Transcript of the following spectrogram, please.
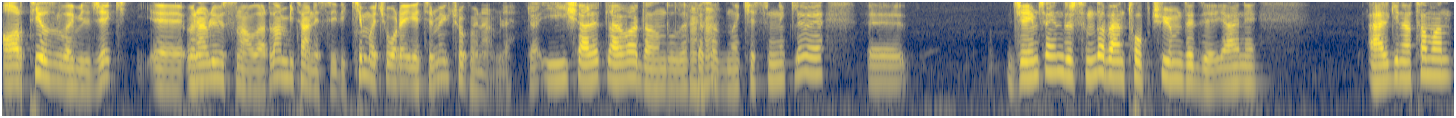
artı yazılabilecek e, önemli bir sınavlardan bir tanesiydi. Kim maçı oraya getirmek çok önemli. Ya iyi işaretler vardı Anadolu Efes adına kesinlikle ve e, James Anderson da ben topçuyum dedi. Yani Ergin Ataman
